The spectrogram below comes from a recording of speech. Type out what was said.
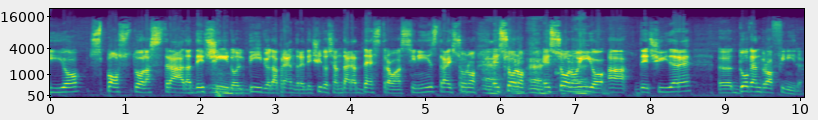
io sposto la strada, decido Mm. il bivio da prendere, decido se andare a destra o a sinistra e sono, e Ecco, sono, e ecco, sono ecco. io a decidere eh, dove andrò a finire.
